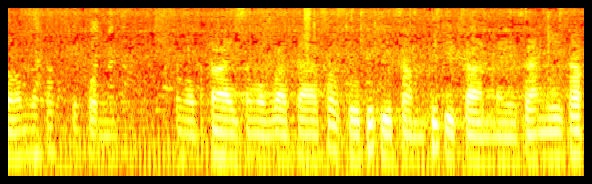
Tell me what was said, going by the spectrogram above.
ร้อมนะครับทุกคนสงบกายสงบวาจาเข้าสู่พิธีกรรมพิธีการในครั้งนี้ครับ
